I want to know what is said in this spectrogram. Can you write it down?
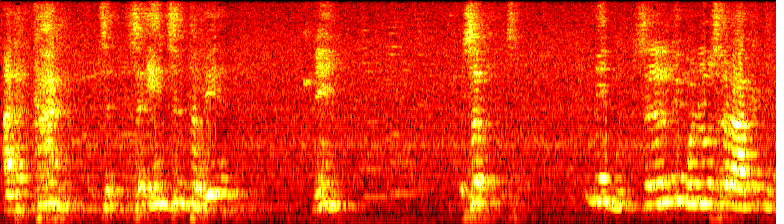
aan 'n kar se se ensin te wees. Nee. So nee, sy het nie moedeloos geraak het nie.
